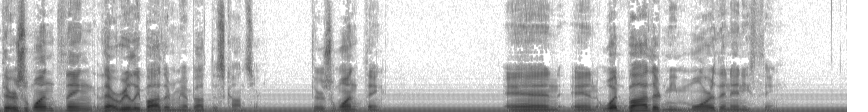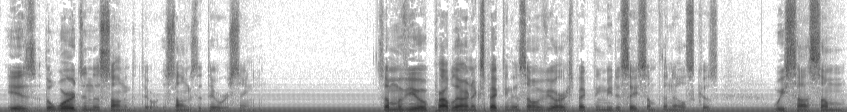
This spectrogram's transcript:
There's one thing that really bothered me about this concert. There's one thing, and and what bothered me more than anything is the words in the song that they were the songs that they were singing. Some of you probably aren't expecting that. Some of you are expecting me to say something else because we saw some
